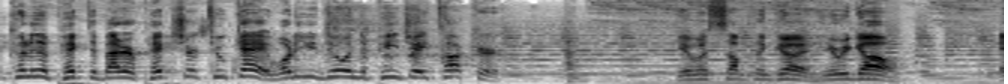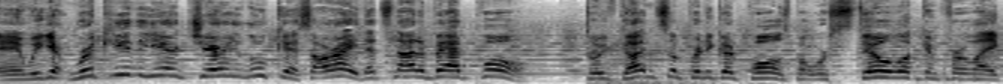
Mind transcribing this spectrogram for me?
You couldn't have picked a better picture, 2K. What are you doing to PJ Tucker? Give us something good. Here we go. And we get Rookie of the Year, Jerry Lucas. All right, that's not a bad pull. So we've gotten some pretty good pulls, but we're still looking for like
